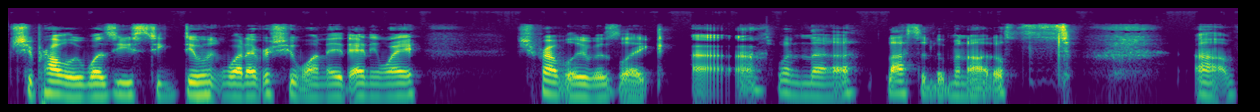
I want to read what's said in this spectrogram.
she probably was used to doing whatever she wanted anyway. She probably was like, uh, when the Las Iluminados um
